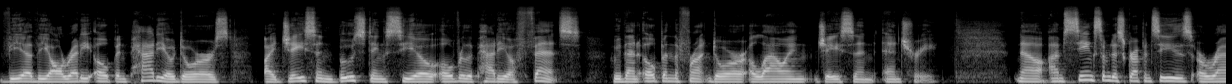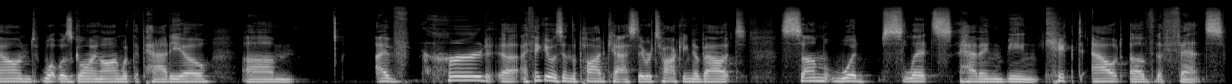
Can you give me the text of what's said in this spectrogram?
via the already open patio doors by Jason boosting CO over the patio fence, who then opened the front door, allowing Jason entry. Now, I'm seeing some discrepancies around what was going on with the patio. Um, I've heard, uh, I think it was in the podcast, they were talking about some wood slits having been kicked out of the fence.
